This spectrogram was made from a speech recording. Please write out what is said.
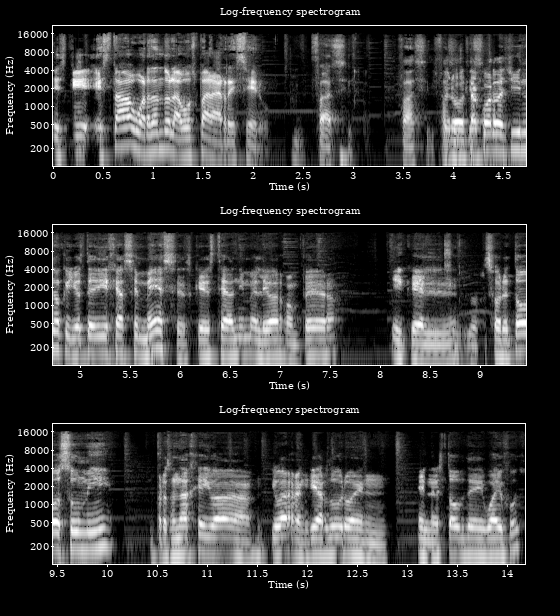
Es que estaba guardando la voz para Recero. Fácil, fácil, fácil. Pero ¿te sí. acuerdas, Gino, que yo te dije hace meses que este anime le iba a romper? Y que el, Sí, sobre todo Sumi, el personaje iba, iba a rankear duro en, en el top de waifus.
